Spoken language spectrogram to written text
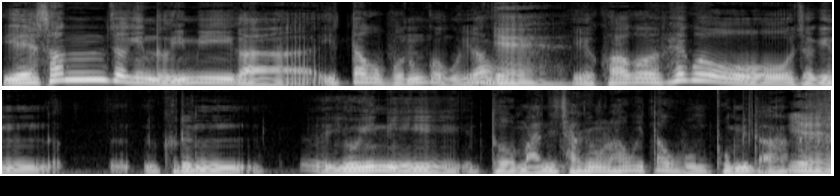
예선적인 의미가 있다고 보는 거고요. 예. 예, 과거 회고적인 그런 요인이 더 많이 작용을 하고 있다고 봅니다. 예.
